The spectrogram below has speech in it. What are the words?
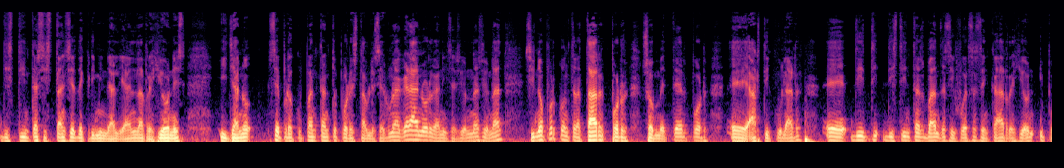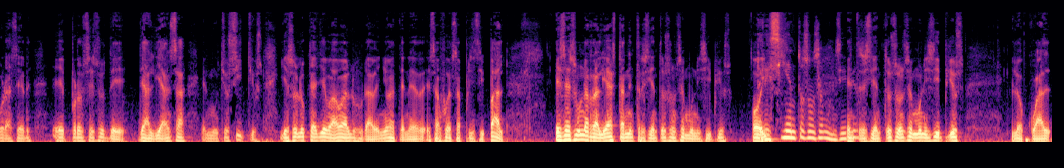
distintas instancias de criminalidad en las regiones y ya no se preocupan tanto por establecer una gran organización nacional, sino por contratar, por someter, por eh, articular eh, distintas bandas y fuerzas en cada región y por hacer eh, procesos de, alianza en muchos sitios. Y eso es lo que ha llevado a los jurabeños a tener esa fuerza principal. Esa es una realidad, están en 311 municipios hoy. 311 municipios. En 311 municipios, lo cual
